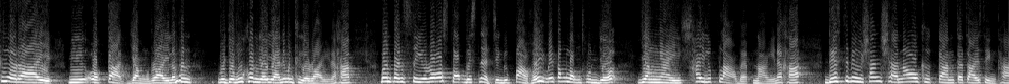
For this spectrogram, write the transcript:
คืออะไร มีโอกาสอย่างไร แล้วมันมันจะพูดคนเยอะแยะนี่มันคืออะไรนะคะ มันเป็น zero stock business จริงหรือเปล่า เฮ้ย ไม่ต้องลงทุนเยอะ ยังไงใช่หรือเปล่าแบบไหนนะคะ distribution channel คือการกระจายสินค้า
